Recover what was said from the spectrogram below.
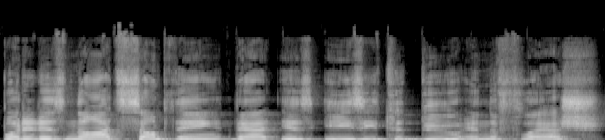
But it is not something that is easy to do in the flesh,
